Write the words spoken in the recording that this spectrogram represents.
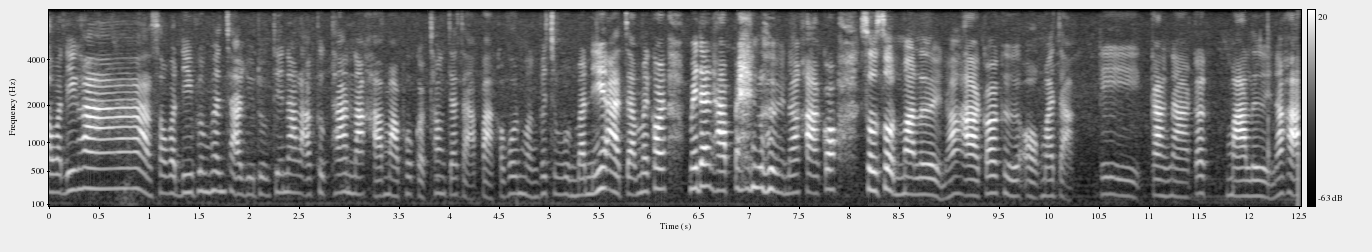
สวัสดีค่ะ สวัสดีเพื่อนๆชาว YouTube ที่น่ารักทุกท่านนะคะ มาพบกับช่องจ้าจ๋าปากกระพุนเมืองเพชรบุรีวันนี้อาจจะไม่ค่อยไม่ได้ทับแป้งเลยนะคะ ก็สดๆมาเลยนะคะ ก็คือออกมาจากที่กลางนาก็มาเลยนะคะ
